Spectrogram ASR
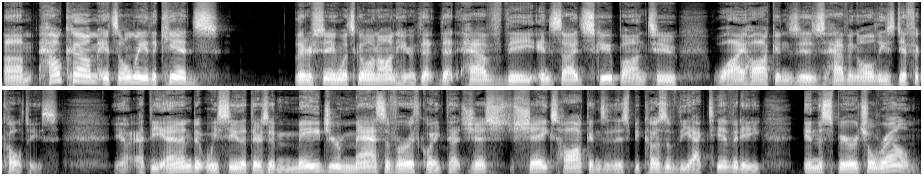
Um, how come it's only the kids that are seeing what's going on here that, that have the inside scoop on to why Hawkins is having all these difficulties? You know, at the end, we see that there's a major, massive earthquake that just shakes Hawkins, and it's because of the activity in the spiritual realm.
